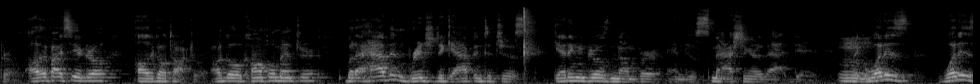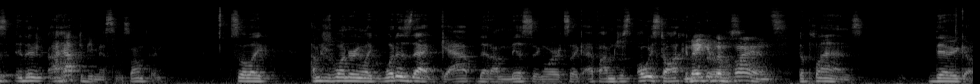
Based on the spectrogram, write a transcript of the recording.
girls. If I see a girl, I'll go talk to her. I'll go compliment her, but I haven't bridged the gap into just getting a girl's number and just smashing her that day. Like mm. what is what is there? I have to be missing something. So like, I'm just wondering like, what is that gap that I'm missing? Where it's like, if I'm just always talking, Making the plans. the plans. There you go.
